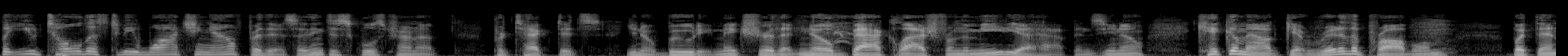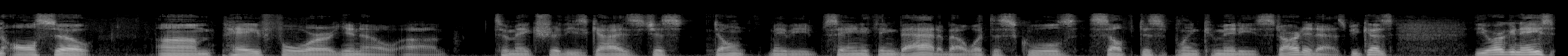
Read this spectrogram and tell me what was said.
"But you told us to be watching out for this." I think the school's trying to protect its, you know, booty, make sure that no backlash from the media happens. You know, kick them out, get rid of the problem, but then also um, pay for, you know, uh, to make sure these guys just don't maybe say anything bad about what the school's self-discipline committee started as because the organiz-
